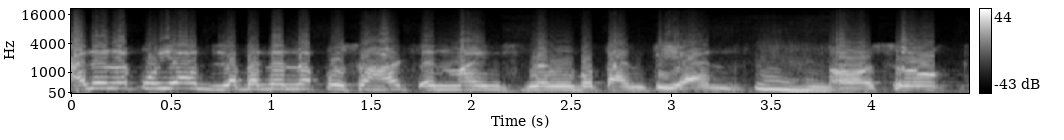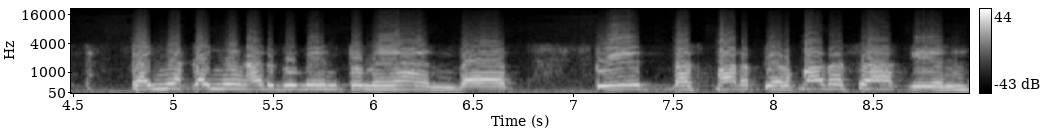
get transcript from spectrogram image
ano na po yan? Labanan na po sa hearts and minds ng botante yan. Oh, so, kanya-kanyang argumento na yan. But, pwede, bas para, pero para sa akin,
